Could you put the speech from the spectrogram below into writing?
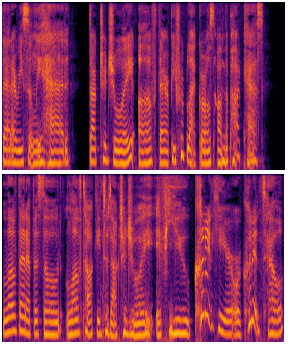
that I recently had Dr. Joy of Therapy for Black Girls on the podcast. Love that episode. Love talking to Dr. Joy. If you couldn't hear or couldn't tell,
